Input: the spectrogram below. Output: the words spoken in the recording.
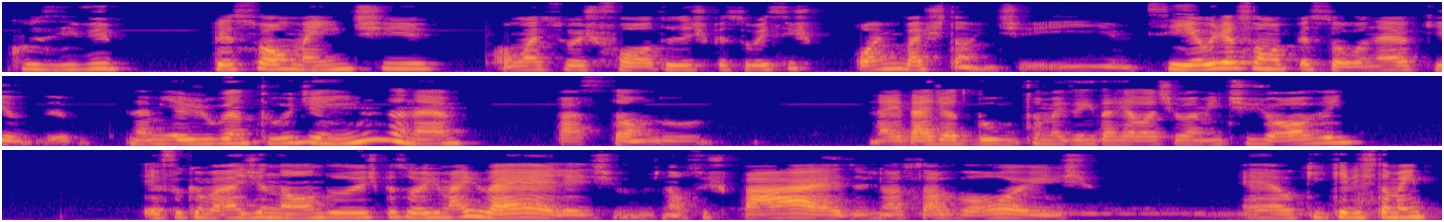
inclusive, pessoalmente, com as suas fotos, as pessoas se expõem bastante. E se eu já sou uma pessoa, né, que na minha juventude ainda, né, passando na idade adulta, mas ainda relativamente jovem, eu fico imaginando as pessoas mais velhas, os nossos pais, os nossos avós, é, o que, que eles também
